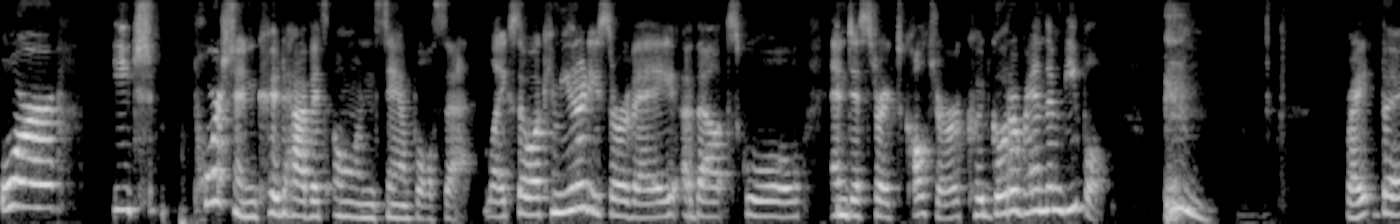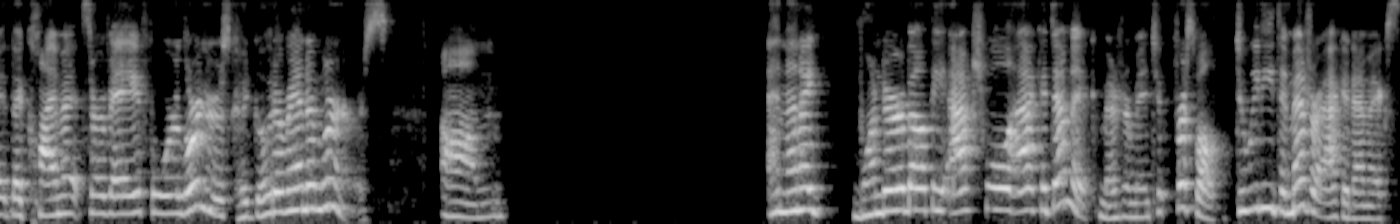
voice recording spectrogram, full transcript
or each portion could have its own sample set. Like so a community survey about school and district culture could go to random people. Right? The the climate survey for learners could go to random learners. Um, and then i wonder about the actual academic measurement first of all do we need to measure academics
